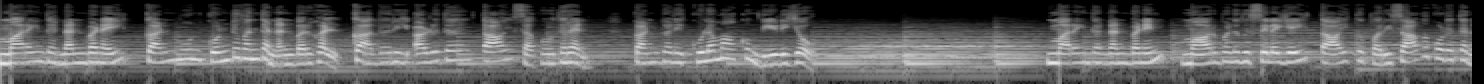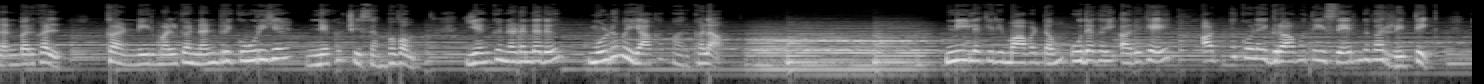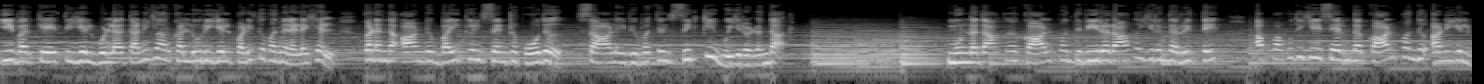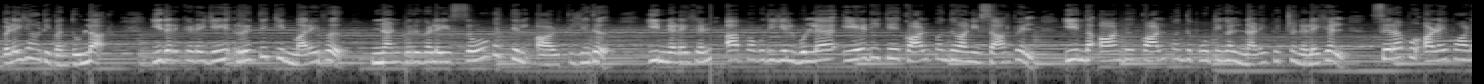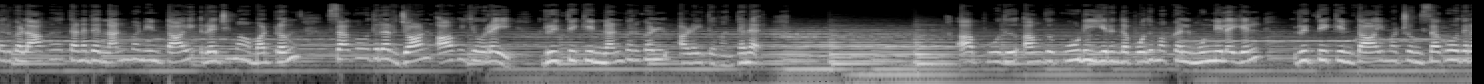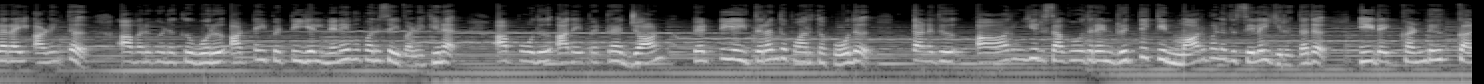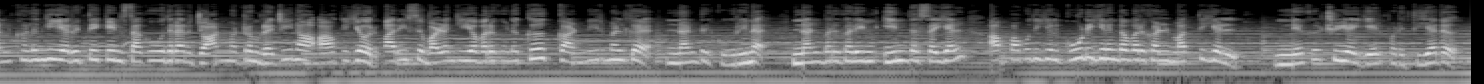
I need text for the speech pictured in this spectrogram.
மறைந்த நண்பனை கண்முன் கொண்டு வந்த நண்பர்கள் கதறி அழுத தாய் சகோதரன் கண்களை குளமாக்கும் வீடியோ. மறைந்த நண்பனின் மார்பளவு சிலையை தாய்க்கு பரிசாக கொடுத்த நண்பர்கள் கண்ணீர் மல்க நன்றி கூறிய நிகழ்ச்சி சம்பவம். எங்கு நடந்தது முழுமையாக பார்க்கலாம். நீலகிரி மாவட்டம் உதகை அருகே அட்டுக்கொலை கிராமத்தை சேர்ந்தவர் ரித்திக். இவர் கேத்தியில் உள்ள தனியார் கல்லூரியில் படித்து வந்த நிலையில் கடந்த ஆண்டு பைக்கில் சென்றபோது சாலை விபத்தில் சிக்கி உயிரிழந்தார். முன்னதாக கால்பந்து வீரராக இருந்த ரித்திக் அப்பகுதியை சேர்ந்த கால்பந்து அணியில் விளையாடி வந்துள்ளார். இதற்கிடையே ரித்திக்கின் மறைவு நண்பர்களை சோகத்தில் ஆழ்த்தியது. இந்நிலையில் அப்பகுதியில் உள்ள ஏடிகே கால்பந்து அணி சார்பில் இந்த ஆண்டு கால்பந்து போட்டிகள் நடைபெற்ற நிலையில் சிறப்பு அழைப்பாளர்களாக தனது நண்பனின் தாய் ரெஜிமா மற்றும் சகோதரர் ஜான் ஆகியோரை ரித்திக்கின் நண்பர்கள் அழைத்து வந்தனர். அப்போது அங்கு கூடியிருந்த பொதுமக்கள் முன்னிலையில் ரித்திக்கின் தாய் மற்றும் சகோதரரை அழைத்து அவர்களுக்கு ஒரு அட்டை பெட்டியில் நினைவு பரிசை வழங்கினர். அப்போது அதை பெற்ற ஜான் பெட்டியை திறந்து பார்த்தபோது தனது ஆறுயிர் சகோதரன் ரித்திக்கின் மார்பளவு சிலை இருந்தது. இதைக் கண்டு கண் கலங்கிய ரித்திக்கின் சகோதரர் ஜான் மற்றும் ரெஜினா ஆகியோர் பரிசு வழங்கியவர்களுக்கு கண்ணீர் மல்க நன்றி கூறினர். நண்பர்களின் இந்த செயல் அப்பகுதியில் கூடியிருந்தவர்கள் மத்தியில் நிகழ்ச்சியை ஏற்படுத்தியது.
